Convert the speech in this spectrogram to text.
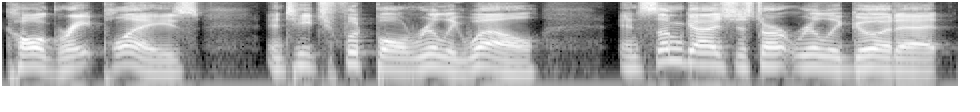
call great plays and teach football really well. And some guys just aren't really good at,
